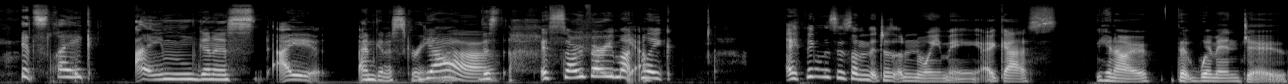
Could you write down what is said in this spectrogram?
it's like I'm gonna I I'm gonna scream. Yeah. This It's so very much Yeah. like I think this is something that does annoy me, I guess, you know, that women do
